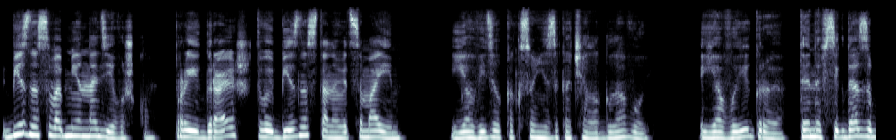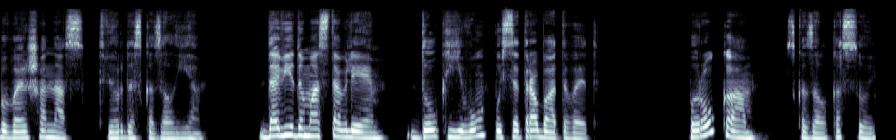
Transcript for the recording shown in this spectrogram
Бизнес в обмен на девушку. Проиграешь, твой бизнес становится моим. Я увидел, как Соня закачала головой. «Я выиграю. Ты навсегда забываешь о нас», — твердо сказал я. «Давида мы оставляем. Долг его пусть отрабатывает». «По рукам», — сказал Косой.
